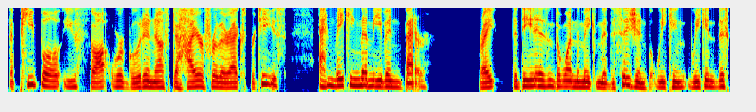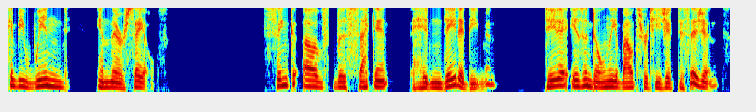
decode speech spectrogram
the people you thought were good enough to hire for their expertise and making them even better. Right? The data isn't the one that making the decision, but we can we can this can be wind in their sails. Think of the second hidden data demon. Data isn't only about strategic decisions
